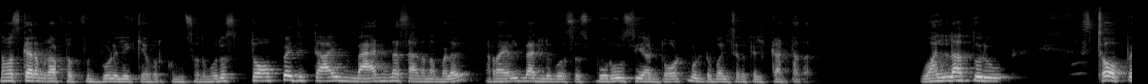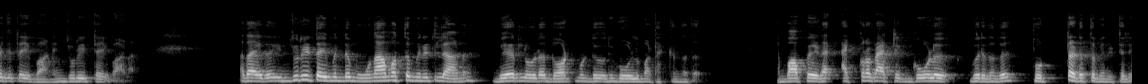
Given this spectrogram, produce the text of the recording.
നമസ്കാരം റാഫ് ടോക്ക് ഫുട്ബോളിലേക്ക് അവർക്കും സ്വന്തം ഒരു സ്റ്റോപ്പേജ് ടൈം മാഡ്നസ് ആണ് നമ്മൾ Real Madrid versus Borussia Dortmund മത്സരത്തിൽ കണ്ടത്. വല്ലാത്തൊരു സ്റ്റോപ്പേജ് ടൈമാണ് ഇഞ്ചുറി ടൈമാണ് അതായത് ഇഞ്ചുറി ടൈമിന്റെ മൂന്നാമത്തെ മിനിറ്റിലാണ് വേറിലൂടെ ഡോട്ട്മുണ്ട് ഒരു ഗോൾ മടക്കുന്നത്. എംബാപ്പയുടെ അക്രോബാറ്റിക് ഗോൾ വരുന്നത് തൊട്ടടുത്ത മിനിറ്റിൽ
